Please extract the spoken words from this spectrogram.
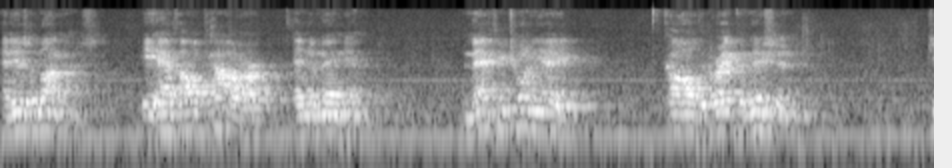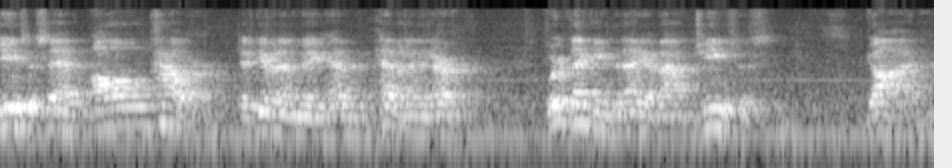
and is among us. He hath all power and dominion. In Matthew 28, called the Great Commission, Jesus said, All power is given unto me, heaven, heaven and in earth. We're thinking today about Jesus, God,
